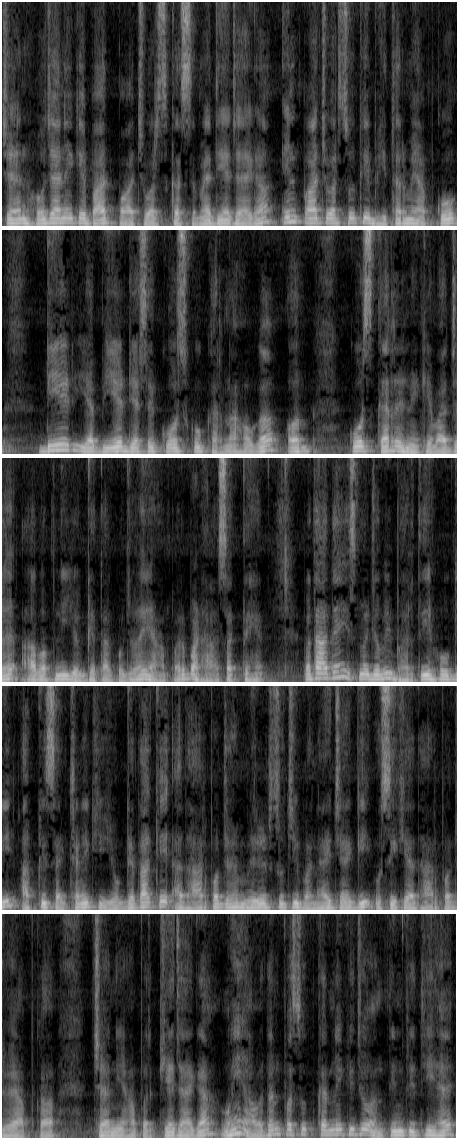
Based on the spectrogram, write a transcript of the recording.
चयन हो जाने के बाद पाँच वर्ष का समय दिया जाएगा। इन पाँच वर्षों के भीतर में आपको डीएड या बीएड जैसे कोर्स को करना होगा और कोर्स कर लेने के बाद जो है आप अपनी योग्यता को जो है यहाँ पर बढ़ा सकते हैं। बता दें, इसमें जो भी भर्ती होगी, आपकी शैक्षणिक योग्यता के आधार पर जो है मेरिट सूची बनाई जाएगी, उसी के आधार पर जो है आपका चयन यहाँ पर किया जाएगा। वहीं आवेदन प्रस्तुत करने की जो अंतिम तिथि है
